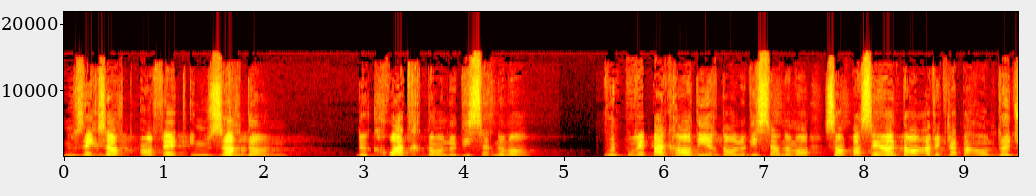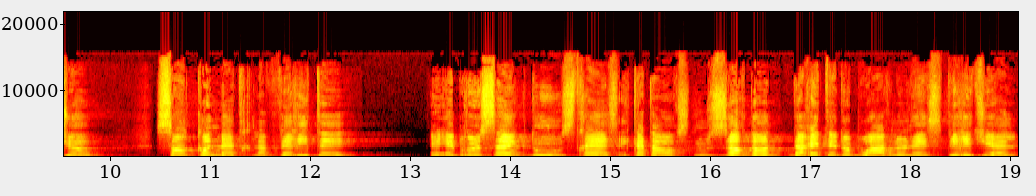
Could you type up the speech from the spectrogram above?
nous exhorte en fait, il nous ordonne de croître dans le discernement. Vous ne pouvez pas grandir dans le discernement sans passer un temps avec la parole de Dieu, sans connaître la vérité. Et Hébreux 5, 12, 13 et 14 nous ordonnent d'arrêter de boire le lait spirituel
